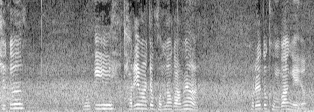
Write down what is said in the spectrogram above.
지금 여기 다리만 좀 건너가면 그래도 금방이에요.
